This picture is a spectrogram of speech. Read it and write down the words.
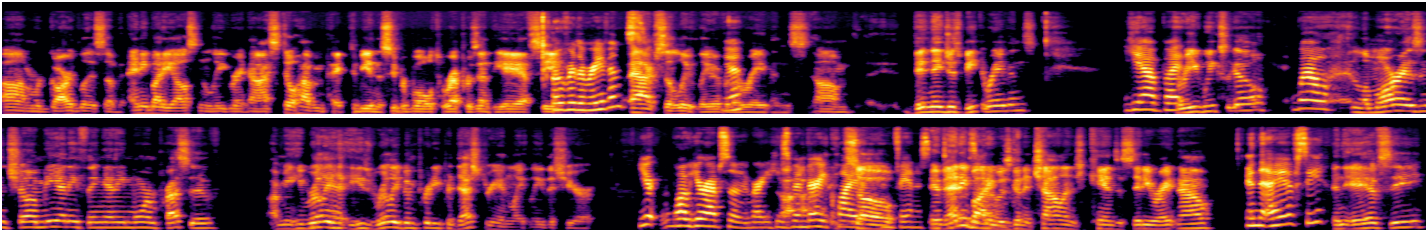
Um, regardless of anybody else in the league right now, I still have them picked to be in the Super Bowl to represent the AFC. Over the Ravens? Absolutely over Yeah. the Ravens. Um, didn't they just beat the Ravens Yeah, but three weeks ago? well, Lamar isn't showing me anything any more impressive. I mean, he really Yeah. he's really been pretty pedestrian lately this year. You're well, you're absolutely right. He's been very Uh, quiet so, in fantasy. If anybody was going to challenge Kansas City right now in the AFC, in the AFC,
